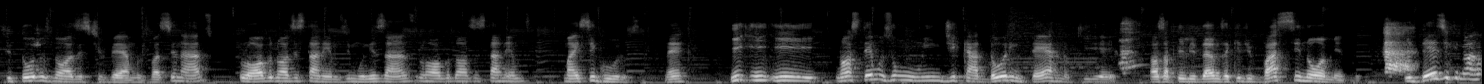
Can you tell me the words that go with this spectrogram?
Se todos nós estivermos vacinados, logo nós estaremos imunizados, logo nós estaremos mais seguros, né? E, e, e, nós temos um indicador interno que nós apelidamos aqui de vacinômetro. E desde que nós,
